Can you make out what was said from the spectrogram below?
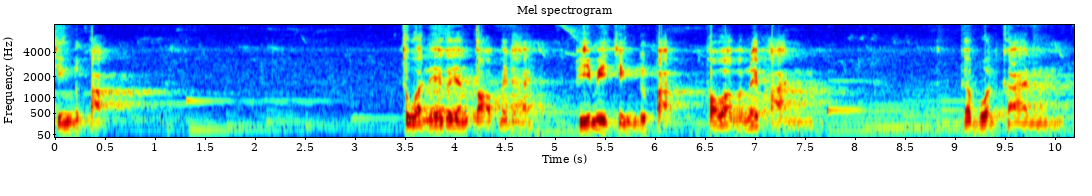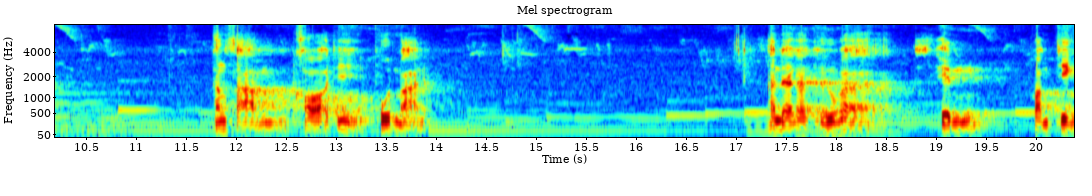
จริงหรือเปล่า กวันนี้ก็ยังตอบไม่ได้ ผีมีจริงหรือเปล่า เพราะว่ามันไม่ผ่านกระบวนการ ทั้งสามข้อที่พูดมาอันแรกก็คือว่าเห็นความจริง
